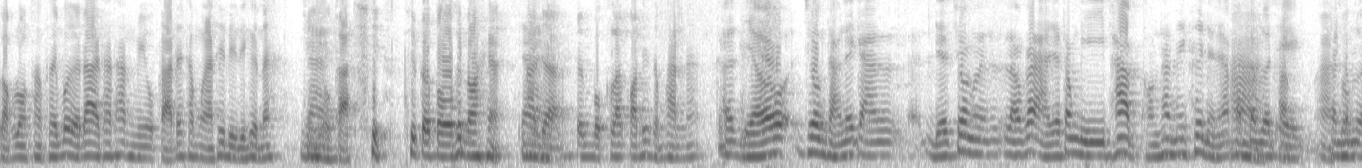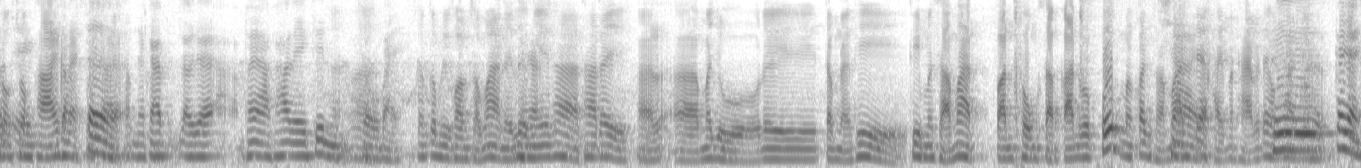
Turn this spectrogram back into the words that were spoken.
หลอกลวงทางไซเบอร์ได้ ถ้าท่านมีโอกาสได้ทำงานที่ดีๆขึ้นนะ ใช่มีโอกาสที่ที่โตๆขึ้นหน้อยอะใช่ น่าจะเป็นบุคลากรที่สำคัญนะ ก็เดี๋ยวช่วงถามรายการ เดี๋ยวช่วงเราก็อาจจะต้องมีภาพของท่านให้ขึ้นนะพันตำรวจเอกอ่าพันตำรวจช่วงเอช่วกงท้ายก็ดได้รช่วงท้ายครับ นะครับ เราจะพยายามภาพให้ขึ้นโชว์ไป ท่านก็มีความสามารถในเรื่องนี้ถ้าถ้าได้อ่าอ่ามาอยู่ในตำแหน่งที่ที่มันสามารถฟันธงสั่งการรบปุ๊บมันก็จะสามารถใช่ แก้ไขปัญหาไปได้คือค่อนข้างเยอะ ก็อย่างที่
